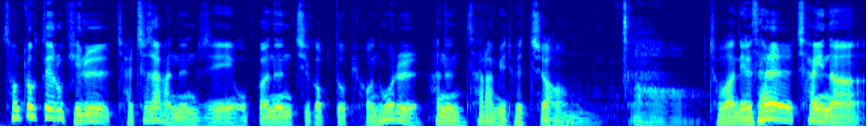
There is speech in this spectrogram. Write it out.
성격대로 길을 잘 찾아갔는지 오빠는 직업도 변호를 하는 사람이 됐죠. 어, 저와 4살 차이나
